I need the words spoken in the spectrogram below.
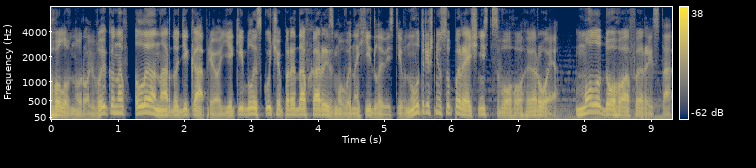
Головну роль виконав Леонардо Ді Капріо, який блискуче передав харизму, винахідливість і внутрішню суперечність свого героя, молодого афериста,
